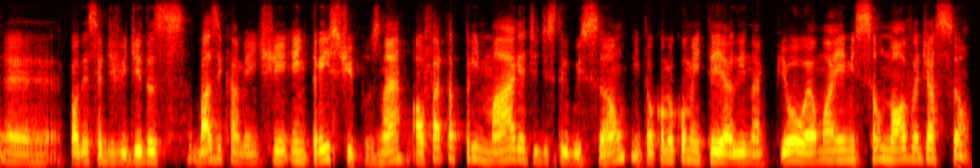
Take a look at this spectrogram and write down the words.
é, podem ser divididas basicamente em três tipos, né? A oferta primária de distribuição, então, como eu comentei ali na IPO, é uma emissão nova de ação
